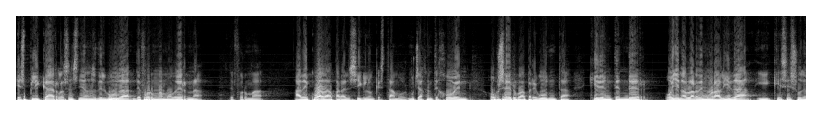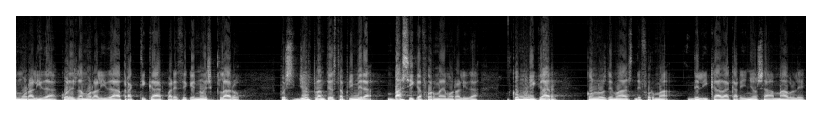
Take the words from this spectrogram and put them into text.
explicar las enseñanzas del Buda de forma moderna, de forma adecuada para el siglo en que estamos. Mucha gente joven observa, pregunta, quiere entender, oyen hablar de moralidad y ¿qué es eso de moralidad? ¿Cuál es la moralidad a practicar? Parece que no es claro. Pues yo os planteo esta primera básica forma de moralidad, comunicar con los demás de forma delicada, cariñosa, amable,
